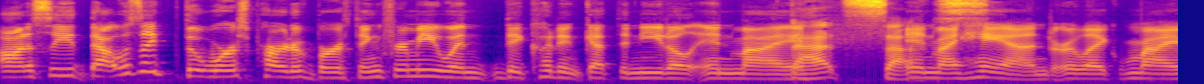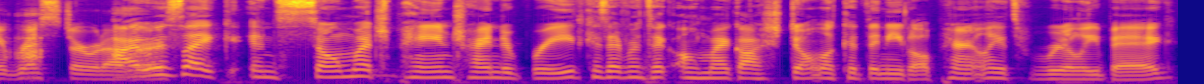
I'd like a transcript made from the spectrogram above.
honestly, that was like the worst part of birthing for me when they couldn't get the needle in my That sucks. in my hand or like my wrist or whatever. I was like in so much pain trying to breathe because everyone's like, oh my gosh, don't look at the needle. Apparently, it's really big.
